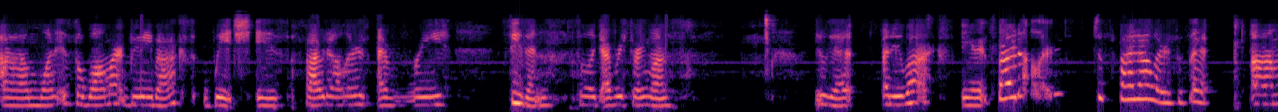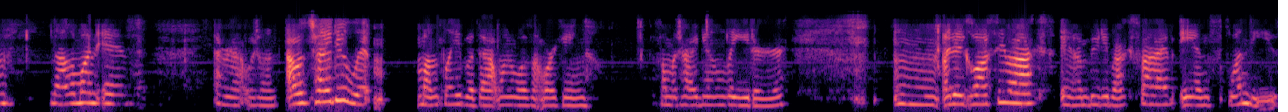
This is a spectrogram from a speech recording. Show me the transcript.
Um, one is the Walmart Beauty Box, which is $5 every season. So, like, every three months, you'll get a new box. And it's $5. Just $5. That's it. Um, another one is, I forgot which one. I was trying to do lip monthly, but that one wasn't working. So I'm going to try again later. Um, I did Glossy Box and Beauty Box 5 and Splendies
